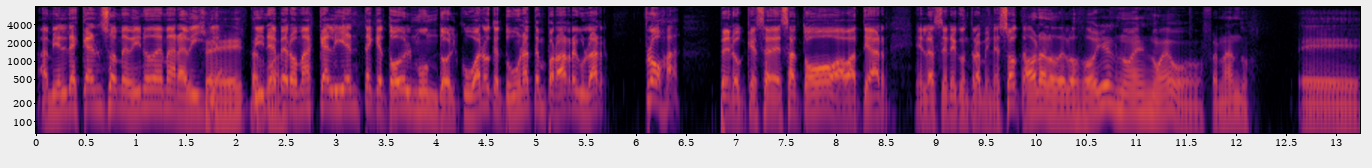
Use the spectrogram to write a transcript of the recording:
a mí el descanso me vino de maravilla. Sí, Vine pero más caliente que todo el mundo. El cubano que tuvo una temporada regular floja, pero que se desató a batear en la serie contra Minnesota. Ahora, lo de los Dodgers no es nuevo, Fernando. Eh,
